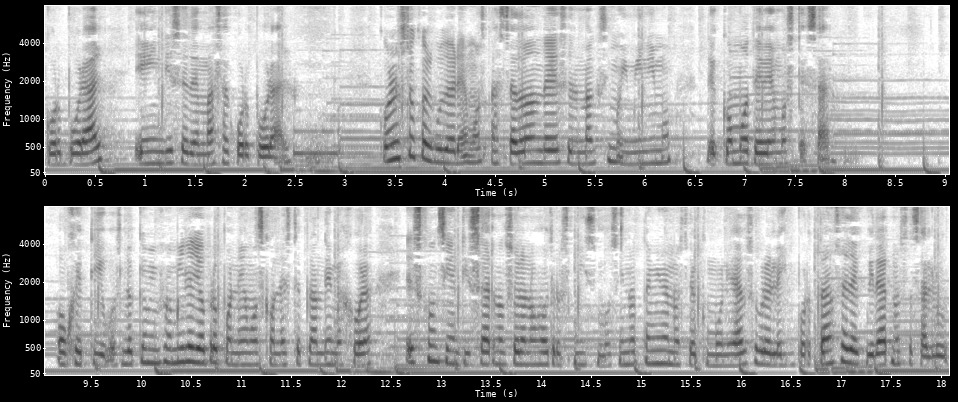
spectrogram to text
corporal e índice de masa corporal. Con esto calcularemos hasta dónde es el máximo y mínimo de cómo debemos pesar. Objetivos. Lo que mi familia y yo proponemos con este plan de mejora es concientizar no solo a nosotros mismos, sino también a nuestra comunidad sobre la importancia de cuidar nuestra salud,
